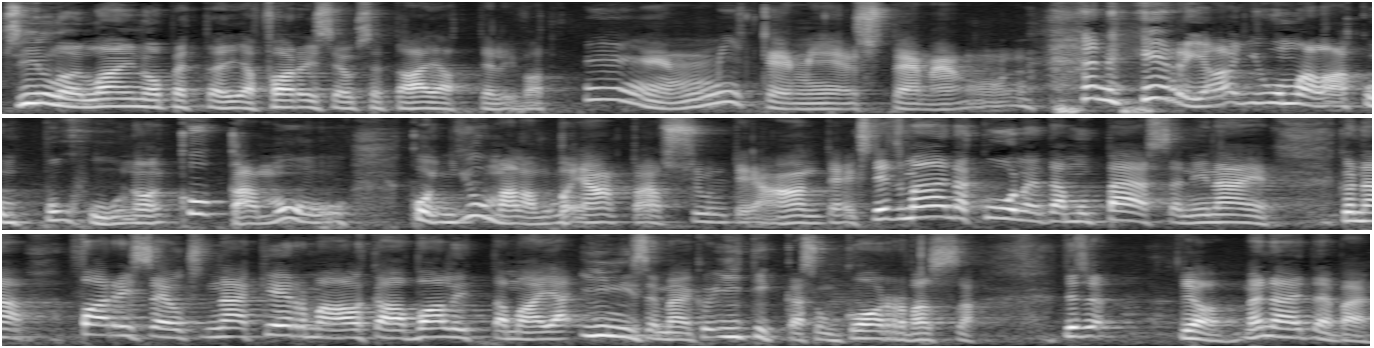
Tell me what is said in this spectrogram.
Silloin lainopettajia ja fariseukset ajattelivat, Hmm, mikä mies tämä on? Hän herjaa Jumalaa, kun puhuu noin. Kuka muu kuin Jumala voi antaa syntejä anteeksi? Tietysti mä aina kuulen tämän mun päässäni näin, kun nämä fariseukset, nämä kerma alkaa valittamaan ja inisemään kuin itikka sun korvassa. Tietysti, joo, mennään eteenpäin.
